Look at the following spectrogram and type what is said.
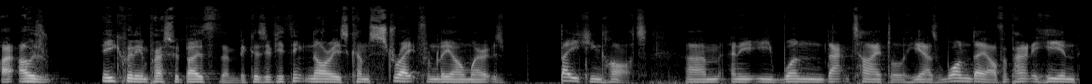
I, I was equally impressed with both of them because if you think Norris comes straight from Lyon where it was baking hot. Um, and he, he won that title. He has one day off. Apparently, he and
